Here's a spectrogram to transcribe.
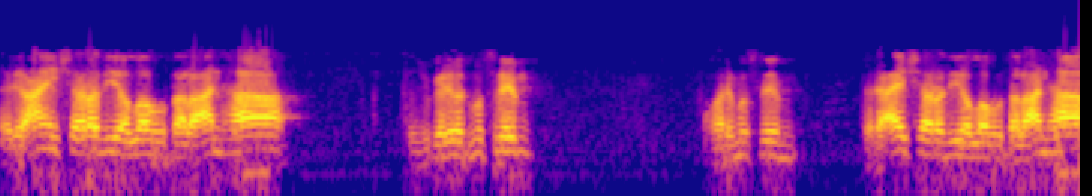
dari Aisyah radhiyallahu taala anha dan juga riwayat Muslim Bukhari Muslim dari Aisyah radhiyallahu taala anha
